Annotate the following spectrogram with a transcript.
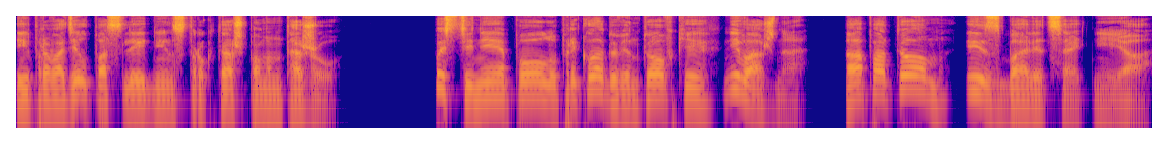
и проводил последний инструктаж по монтажу. По стене, полу, прикладу винтовки, неважно, а потом избавиться от нее.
